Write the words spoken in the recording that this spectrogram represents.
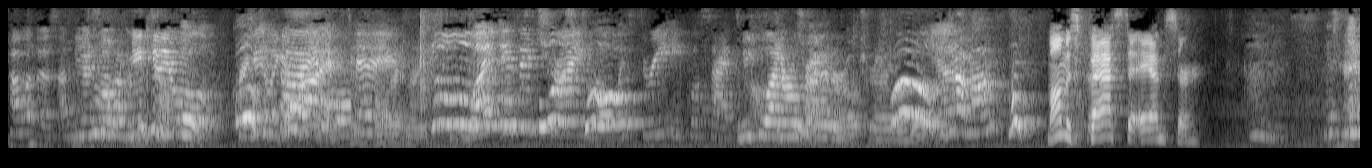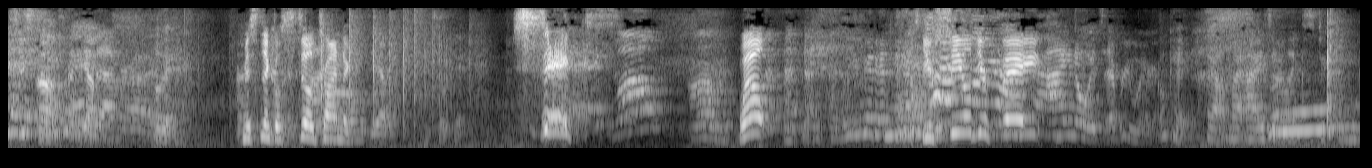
How about this? At the end, we'll, me and Kitty will crank till we get pied. Okay. What is a triangle with three equal sides? An called? equilateral triangle. Triangle. Triangle. Good job, Mom. Mom is fast to answer. Oh, yep. Okay. Miss Nichols still trying to Yep. It's okay. six. Well, um, Well, Leave it in there. you sealed your fate. I know it's everywhere. Okay. Yeah, my eyes are like sticking.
